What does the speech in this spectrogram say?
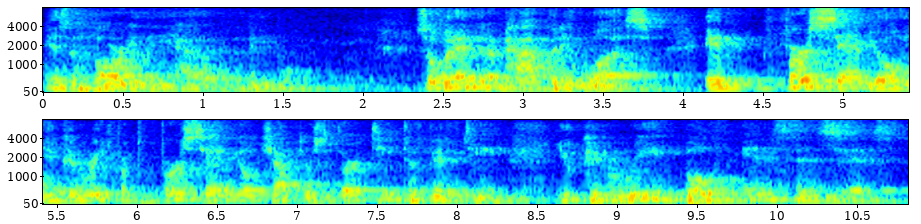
his authority that he had over the people. So what ended up happening was in 1 Samuel, you can read from 1 Samuel chapters 13 to 15, you can read both instances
